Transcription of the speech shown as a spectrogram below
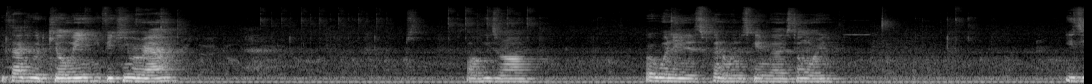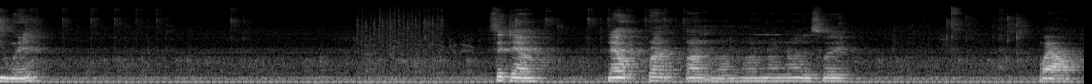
He thought he would kill me if he came around. Well, he's wrong. We're winning this. We're gonna win this game, guys. Don't worry. Easy win. Sit down. No, run, run, run, run, run, run this way. Wow.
